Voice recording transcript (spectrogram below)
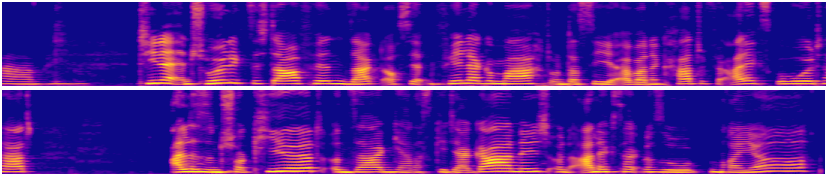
Ja, Tina entschuldigt sich daraufhin, sagt auch, sie hat einen Fehler gemacht und dass sie aber eine Karte für Alex geholt hat. Alle sind schockiert und sagen, ja, das geht ja gar nicht. Und Alex sagt nur so, naja.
